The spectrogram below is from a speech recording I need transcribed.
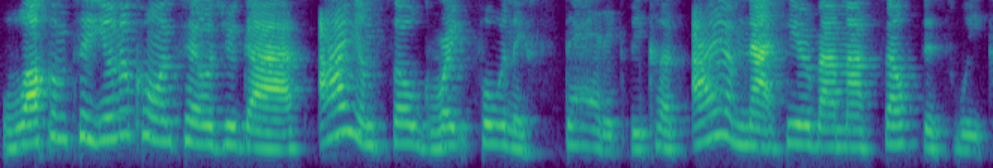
Welcome to Unicorn Tales, you guys. I am so grateful and ecstatic because I am not here by myself this week.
